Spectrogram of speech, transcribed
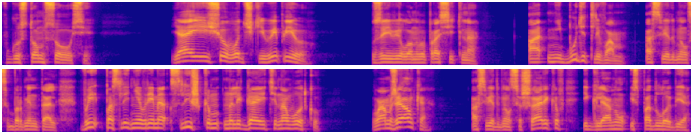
в густом соусе. «Я еще водочки выпью», — заявил он вопросительно. «А не будет ли вам?» — осведомился Барменталь. «Вы последнее время слишком налегаете на водку». «Вам жалко?» — осведомился Шариков и глянул из-под лобья.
